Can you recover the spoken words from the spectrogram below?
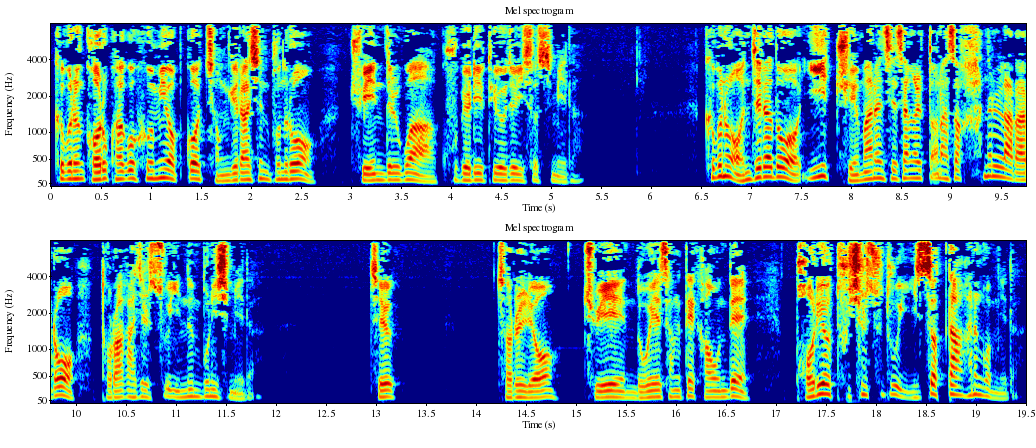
그분은 거룩하고 흠이 없고 정결하신 분으로 죄인들과 구별이 되어져 있었습니다. 그분은 언제라도 이 죄 많은 세상을 떠나서 하늘나라로 돌아가실 수 있는 분이십니다. 즉, 저를요, 죄의 노예 상태 가운데 버려 두실 수도 있었다 하는 겁니다.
